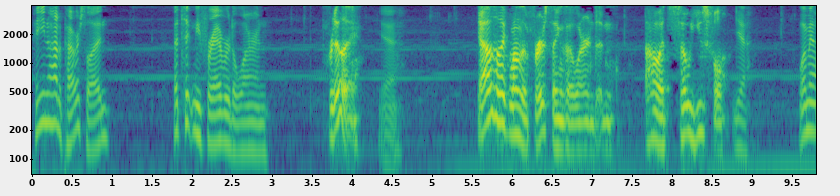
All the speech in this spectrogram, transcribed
Hey, you know how to power slide? That took me forever to learn. Really? Yeah. Yeah, that was like one of the first things I learned, and oh, it's so useful. Yeah. Well, I mean,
